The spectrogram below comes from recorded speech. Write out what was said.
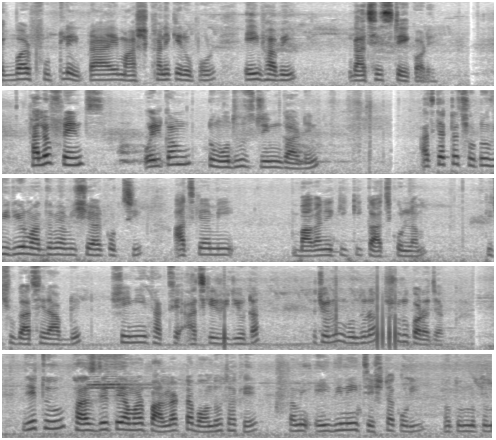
একবার ফুটলে প্রায় মাসখানেকের ওপর এইভাবেই গাছে স্টে করে। Hello friends welcome to Madhu's dream garden আজকে একটা ছোট ভিডিওর মাধ্যমে আমি শেয়ার করছি। আজকে আমি বাগানে কি কি কাজ করলাম, কিছু গাছের আপডেট সেই নিয়েই থাকছে আজকের ভিডিওটা। তো চলুন বন্ধুরা, শুরু করা যাক। যেহেতু থার্সডেতে আমার পার্লারটা বন্ধ থাকে, তো আমি এই দিনেই চেষ্টা করি নতুন নতুন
